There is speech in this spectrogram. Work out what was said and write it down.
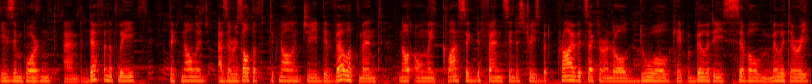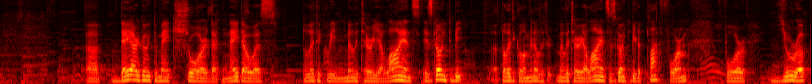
is important, and definitely technology, as a result of technology development, not only classic defense industries but private sector and all dual capability, civil, military. Uh, they are going to make sure that NATO, as politically military alliance, is going to be a political and military, military alliance is going to be the platform for Europe,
